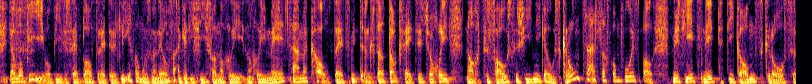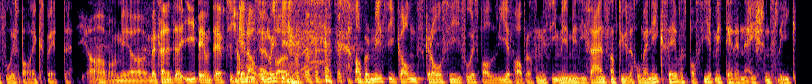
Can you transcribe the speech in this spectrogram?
Ja, wobei, wobei der Sepp Blatter hat ja gleich, muss man ja auch sagen, die FIFA noch ein bisschen, noch ein bisschen mehr zusammengehalten, hat's mir gedacht. Da, da sieht es jetzt schon ein bisschen nach Zerfallserscheinungen aus. Grundsätzlich vom Fußball. Wir sind jetzt nicht die ganz grossen Fußballexperten. Ja, aber wir, wir kennen den IB und den FC Genau, Schaffhausen. und wir sind, aber wir sind ganz grosse Fußballliebhaber. Also wir, sind, wir, wir sind Fans natürlich. Und wenn ich sehe, was passiert mit dieser Nations League,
